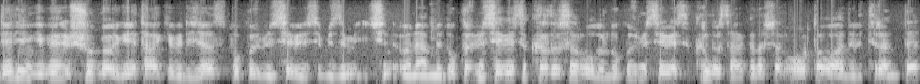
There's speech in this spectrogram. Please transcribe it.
dediğim gibi şu bölgeyi takip edeceğiz. 9000 seviyesi bizim için önemli. 9000 seviyesi kırılırsa ne olur? 9000 seviyesi kırılırsa arkadaşlar orta vadeli trendde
